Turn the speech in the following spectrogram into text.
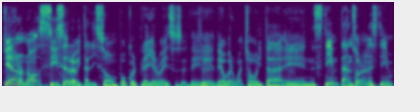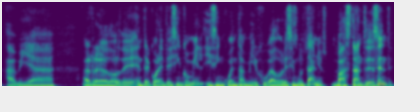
quieran o no, sí se revitalizó un poco el player base de, Sí. de Overwatch. Ahorita en Steam, tan solo en Steam, había alrededor de entre 45 mil y 50 mil jugadores simultáneos. Bastante decente.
